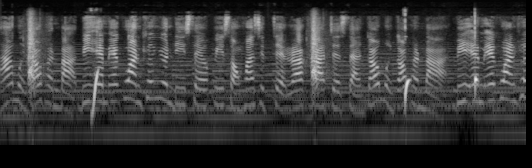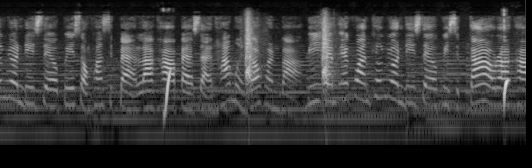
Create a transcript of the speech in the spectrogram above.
859,000 บาท BMX1 เครื่องยนต์ดีเซล ปี 2017 ราคา 799,000 บาท BMX1 เครื่องยนต์ดีเซล ปี 2018 ราคา 859,000 บาท BMX1 เครื่องยนต์ดีเซล ปี 19 ราคา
